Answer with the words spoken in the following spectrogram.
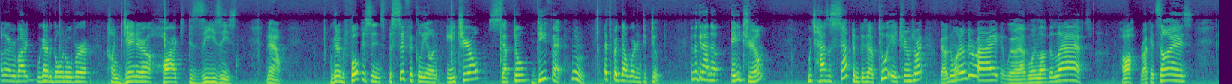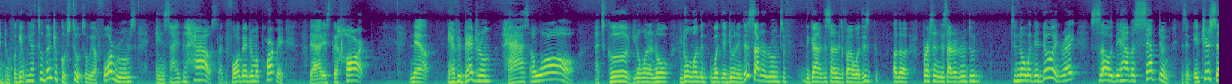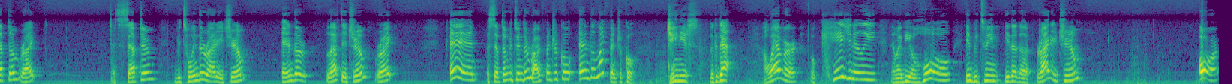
Hello, everybody. We're going to be going over congenital heart diseases. Now, we're going to be focusing specifically on atrial septal defect. Hmm. Let's break that word into two. We're looking at the atrium, which has a septum because you have two atriums, right? We have the one on the right and we have one on the left. Oh, rocket science. And don't forget, we have two ventricles too. So we have four rooms inside the house, like a four bedroom apartment. That is the heart. Now, every bedroom has a wall. That's good. You don't want to know, you don't want the, what they're doing in this side of the room to, the guy in this side of the room to find what this other person in this side of the room to, to know what they're doing, right? So they have a septum. It's an atrial septum, right? It's a septum between the right atrium and the left atrium, right? And a septum between the right ventricle and the left ventricle. Genius. Look at that. However, occasionally there might be a hole in between either the right atrium or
